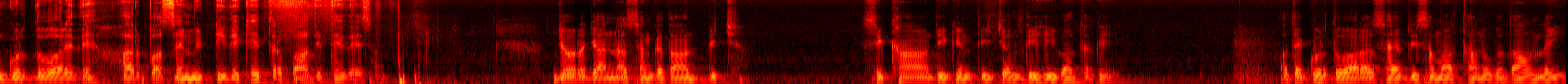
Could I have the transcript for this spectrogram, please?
ਗੁਰਦੁਆਰੇ ਦੇ ਹਰ ਪਾਸੇ ਮਿੱਟੀ ਦੇ ਖੇਤਰ ਪਾ ਦਿੱਤੇ ਗਏ ਸਨ। ਜੋ ਰੋਜ਼ਾਨਾ ਸੰਗਤਾਂ ਵਿੱਚ ਸਿੱਖਾਂ ਦੀ ਗਿਣਤੀ ਜਲਦੀ ਹੀ ਵੱਧ ਗਈ ਅਤੇ ਗੁਰਦੁਆਰਾ ਸਾਹਿਬ ਦੀ ਸਮਰੱਥਾ ਨੂੰ ਵਧਾਉਣ ਲਈ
